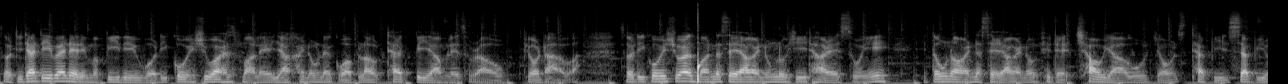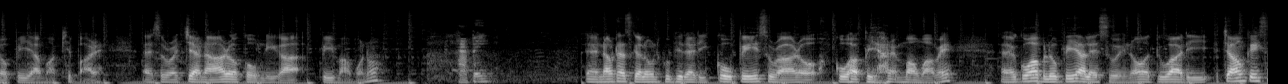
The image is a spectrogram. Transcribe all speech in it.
ဆိုတော့ detective ဘက်နဲ့တွေမပြီးသေးဘူးပေါ့ဒီ co insurance မှာလည်းရာခိုင်နှုန်းနဲ့ကိုကဘယ်လောက်ထပ်ပေးရမလဲဆိုတာကိုပြောတာပါဆိုတော့ဒီ co insurance မှာ20ရာခိုင်နှုန်းလို့ရေးထားရဲဆိုရင်ဒီ3020ရာခိုင်နှုန်းဖြစ်တဲ့600ကိုကျွန်တော်ထပ်ပြီးဆက်ပြီးတော့ပေးရမှာဖြစ်ပါတယ်အဲဆိုတော့ကျန်တာကတော့ကုမ္ပဏီကပေးမှာပေါ့နော် happy အဲနောက်ထပ်စကလုံးတစ်ခုဖြစ်တဲ့ဒီကိုပေးဆိုတာကတော့ကိုကပေးရတဲ့အမောက်ပါပဲ အဲကိုကဘယ်လိုပေးရလဲဆိုရင်တော့ तू ကဒီအကြောင်းကိစ္စ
